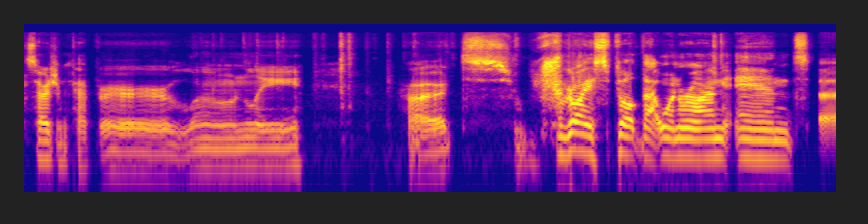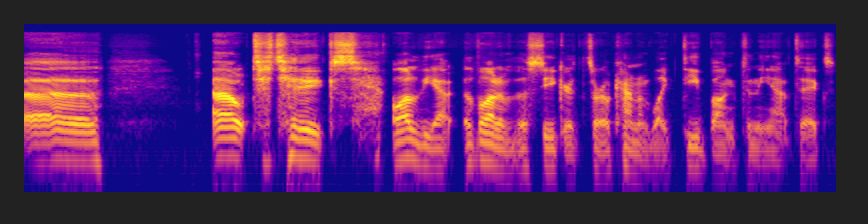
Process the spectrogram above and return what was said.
Sergeant Pepper, Lonely Hearts. I spelled that one wrong. And uh, outtakes. A lot of the a lot of the secrets are kind of like debunked in the outtakes.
